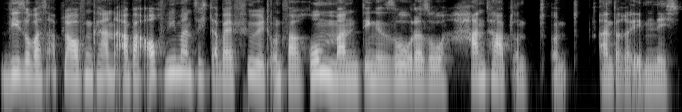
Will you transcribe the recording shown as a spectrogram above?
wie so was ablaufen kann, aber auch, wie man sich dabei fühlt und warum man Dinge so oder so handhabt und und andere eben nicht.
